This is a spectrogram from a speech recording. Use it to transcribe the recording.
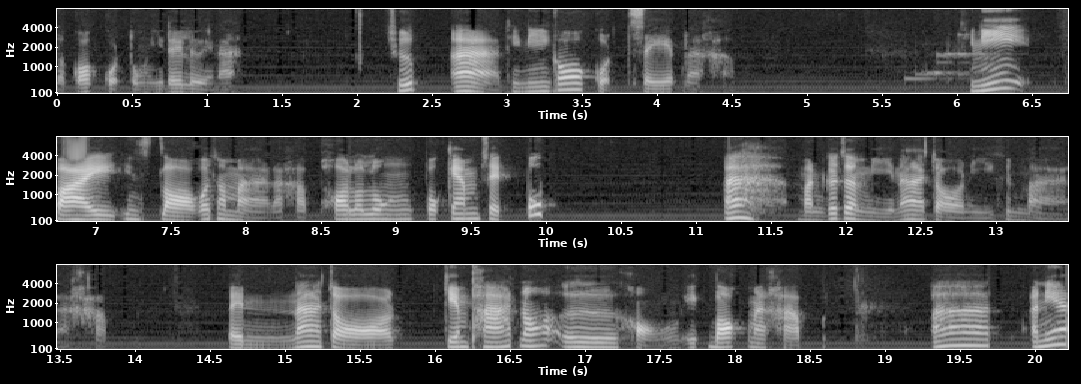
แล้วก็กดตรงนี้ได้เลยนะ ชึบ อ่า ทีนี้ก็กดเซฟนะครับ ทีนี้ไฟล์ install ก็จะมานะครับ พอเราลงโปรแกรมเสร็จปุ๊บ อะมันก็จะมีหน้าจอนี้ขึ้นมานะครับ เป็นหน้าจอเกมพาร์ทเนาะ เออ ของ Xbox นะครับ อ่า อันเนี้ย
